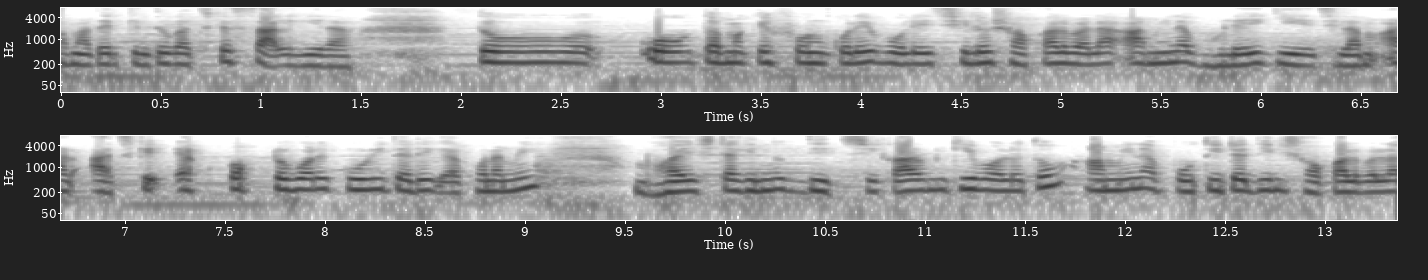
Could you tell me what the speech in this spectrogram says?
আমাদের কিন্তু আজকে সালগিরা। তো ও তো আমাকে ফোন করে বলেছিল সকালবেলা, আমি না ভুলেই গিয়েছিলাম। আর আজকে এক অক্টোবরে কুড়ি তারিখ, এখন আমি ভয়েসটা কিন্তু দিচ্ছি। কারণ কি বলো তো আমি না প্রতিটা দিন সকালবেলা,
